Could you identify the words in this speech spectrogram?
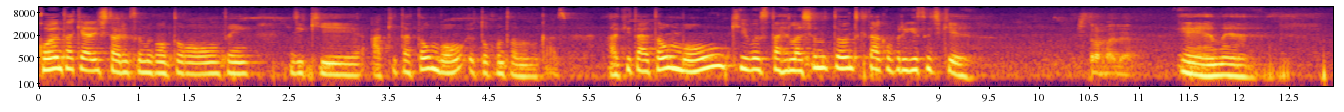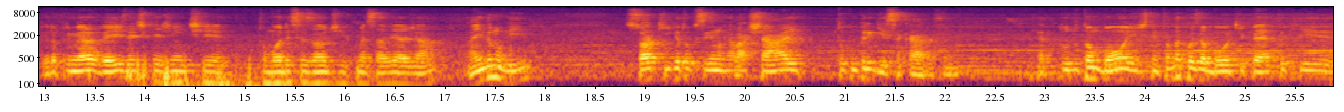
Conta aquela história que você me contou ontem de que aqui tá tão bom, eu tô contando no caso. Aqui tá tão bom que você tá relaxando tanto que tá com preguiça de quê? De trabalhar. É, né? Pela primeira vez desde que a gente tomou a decisão de começar a viajar, ainda no Rio, só aqui que eu tô conseguindo relaxar e tô com preguiça, cara. Assim. É tudo tão bom, a gente tem tanta coisa boa aqui perto que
